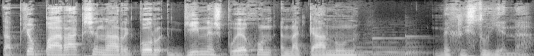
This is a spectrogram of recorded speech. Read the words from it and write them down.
Τα πιο παράξενα ρεκόρ Guinness που έχουν να κάνουν με Χριστούγεννα.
